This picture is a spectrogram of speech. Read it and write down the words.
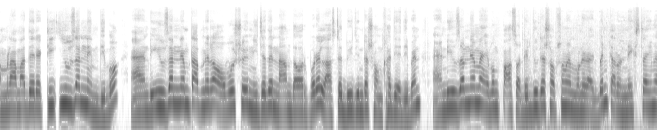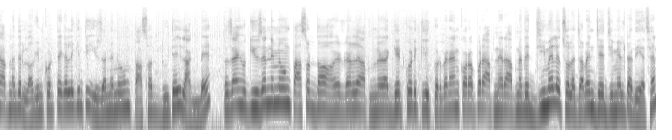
আমরা আমাদের একটি ইউজার নেম দিব অ্যান্ড ইউজার নেমটা আপনারা অবশ্যই নিজেদের নাম দেওয়ার পরে লাস্টে দুই তিনটা সংখ্যা দিয়ে দিবেন অ্যান্ড ইউজার নেম এবং পাসওয়ার্ড এর দুইটা সবসময় মনে রাখবেন, কারণ নেক্সট টাইমে আপনাদের লগ ইন করতে গেলে কিন্তু ইউজার নেম এবং পাসওয়ার্ড দুইটাই লাগবে। তো যাই হোক ইউজার নেম এবং পাসওয়ার্ড দেওয়া হয়ে গেলে আপনারা গেট করে ক্লিক করবেন অ্যান্ড করার পরে আপনারা আপনাদের জিমেলে চলে যাবেন, যে জিমেলটা দিয়েছেন,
